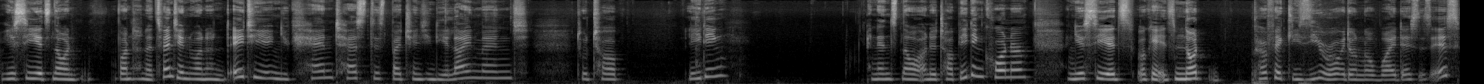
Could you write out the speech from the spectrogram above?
You see it's now 120 and 180 and you can test this by changing the alignment to top leading. And then it's now on the top leading corner. And you see it's, okay, it's not perfectly zero. I don't know why this is.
